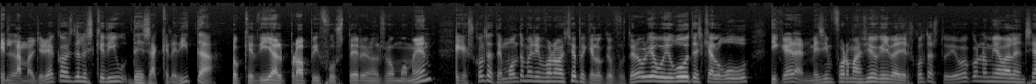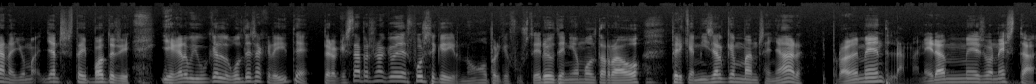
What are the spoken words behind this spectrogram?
en la majoria de coses de les que diu desacredita el que dia el propi Fuster en el seu moment, perquè, escolta, té molta més informació, perquè el que Fuster hauria volgut és que algú diguera més informació, que ell va dir, escolta, estudieu economia valenciana, jo llanço aquesta hipòtesi, i haguera volgut que algú el desacredite. Però aquesta persona que ve després té que dir, no, perquè Fuster tenia molta raó, perquè a mi és el que em va ensenyar. I probablement la manera més honesta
